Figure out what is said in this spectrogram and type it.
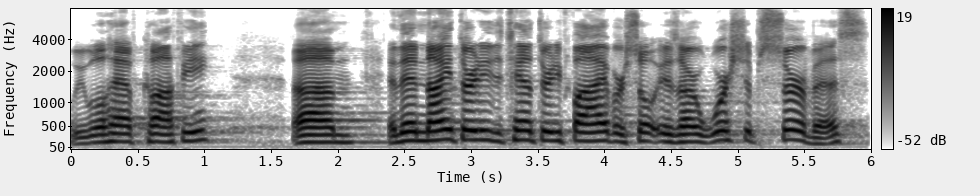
We will have coffee. Um, and then 9:30 to 10:35 or so is our worship service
